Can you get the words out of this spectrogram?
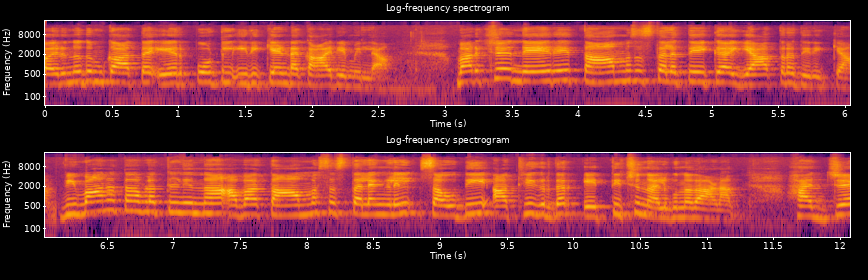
വരുന്നതും കാത്ത് എയർപോർട്ടിൽ ഇരിക്കേണ്ട കാര്യമില്ല. മറിച്ച് നേരെ താമസ സ്ഥലത്തേക്ക് യാത്ര തിരിക്കാം. വിമാനത്താവളത്തിൽ നിന്ന് അവ താമസ സ്ഥലങ്ങളിൽ സൗദി അധികൃതർ എത്തിച്ചു നൽകുന്നതാണ്. ഹജ്ജ്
